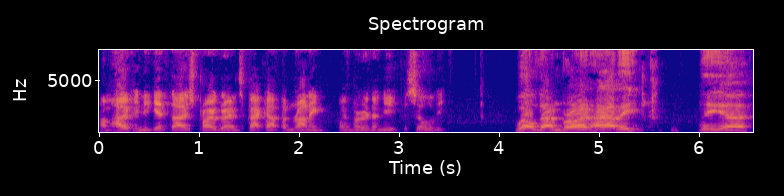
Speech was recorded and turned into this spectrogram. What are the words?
I'm hoping to get those programs back up and running when we're in a new facility. Well done, Brian Harvey, the uh,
